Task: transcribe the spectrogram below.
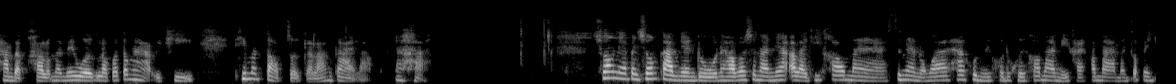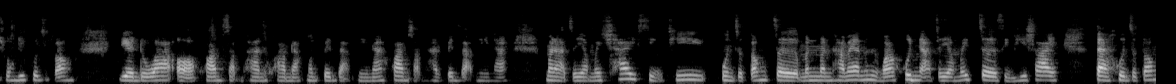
ทำแบบเขาแล้วมันไม่เวิร์กเราก็ต้องหาวิธีที่มันตอบโจทย์กับร่างกายเรานะคะ ช่วงนี้เป็นช่วงการเรียนรู้นะคะ เพราะฉะนั้นเนี่ยอะไรที่เข้ามา ซึ่งแอนบอกว่าถ้าคุณมีคนคุยเข้ามามีใครเข้ามา มันก็เป็นช่วงที่คุณจะต้องเรียนรู้ว่าอ๋อความสัมพันธ์ความรักมันเป็นแบบนี้นะ ความสัมพันธ์เป็นแบบนี้นะ มันอาจจะยังไม่ใช่สิ่งที่คุณจะต้องเจอมันมันทำให้แอนถึงว่าคุณอาจจะยังไม่เจอสิ่งที่ใช่ แต่คุณจะต้อง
